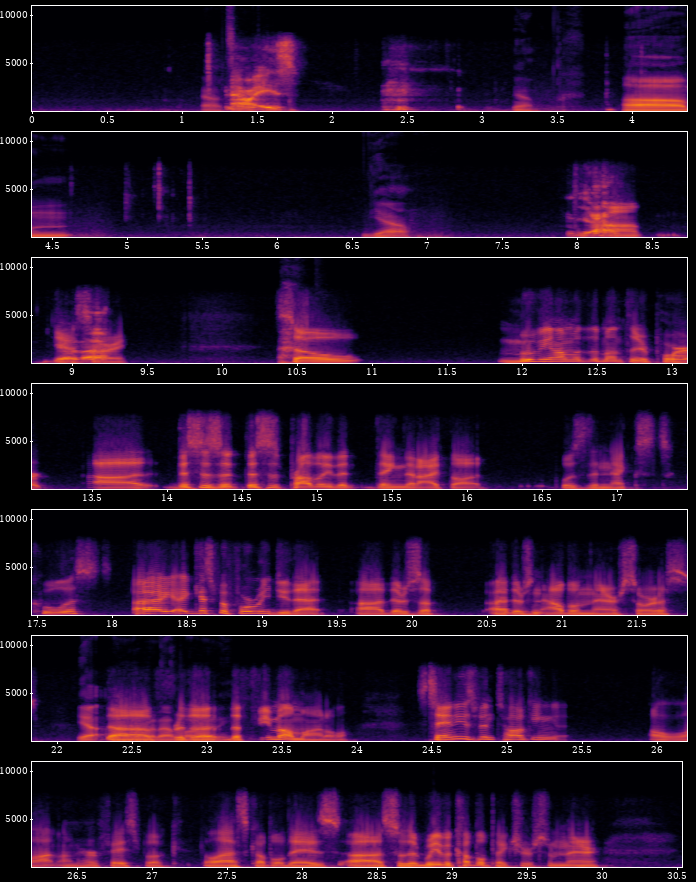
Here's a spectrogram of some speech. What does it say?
Now it's Now empty. it is. Um. Yeah. Yeah. Um, yeah, Go with that. sorry. So, moving on with the monthly report. Uh, this is a this is probably the thing that I thought was the next coolest. I, I guess before we do that, uh, there's a uh, there's an album there, Saurus, Yeah. I have it uh, for the already. the female model. Sandy's been talking a lot on her Facebook the last couple of days, uh, so that we have a couple pictures from there,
